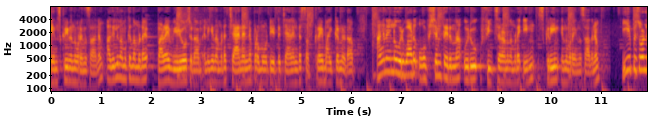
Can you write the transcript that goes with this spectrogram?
എൻ സ്ക്രീൻ എന്ന് പറയുന്ന സാധനം. അതിൽ നമുക്ക് നമ്മുടെ പഴയ വീഡിയോസ് ഇടാം. അല്ലെങ്കിൽ നമ്മുടെ ചാനലിനെ പ്രൊമോട്ട് ചെയ്തിട്ട് ചാനലിന്റെ സബ്സ്ക്രൈബ് ഐക്കൺ ഇടാം. അങ്ങനെയുള്ള ഒരുപാട് ഓപ്ഷൻ തരുന്ന ഒരു ഫീച്ചറാണ് നമ്മുടെ എൻ സ്ക്രീൻ എന്ന് പറയുന്ന സാധനം. ഈ എപ്പിസോഡിൽ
